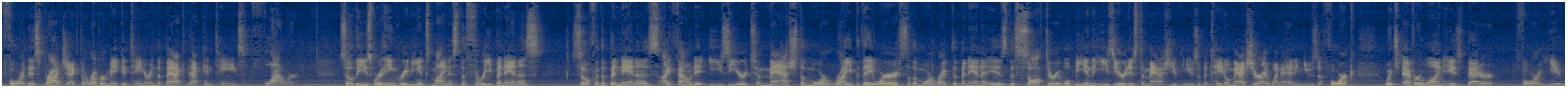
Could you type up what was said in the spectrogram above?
for this project. The Rubbermaid container in the back, that contains flour. So these were the ingredients minus the three bananas. So for the bananas, I found it easier to mash the more ripe they were. So the more ripe the banana is, the softer it will be and the easier it is to mash. You can use a potato masher. I went ahead and used a fork, whichever one is better for you.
